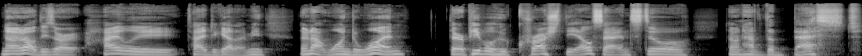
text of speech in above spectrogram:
not at all. These are highly tied together. I mean, they're not one to one. There are people who crush the LSAT and still don't have the best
